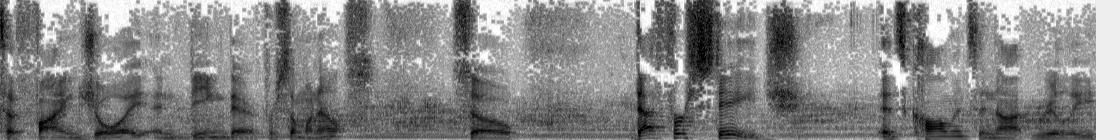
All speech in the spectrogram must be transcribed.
to find joy in being there for someone else. So that first stage, it's common to not really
